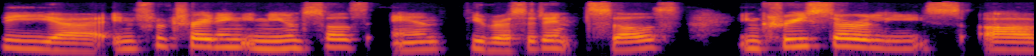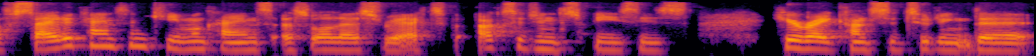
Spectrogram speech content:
the uh, infiltrating immune cells and the resident cells, increase the release of cytokines and chemokines, as well as reactive oxygen species, hereby constituting the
